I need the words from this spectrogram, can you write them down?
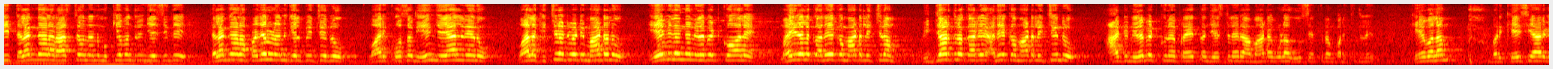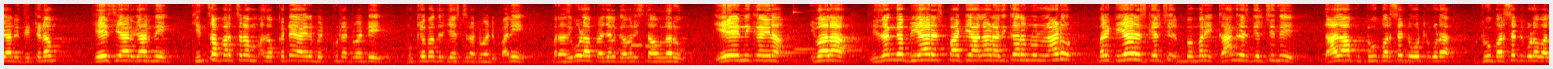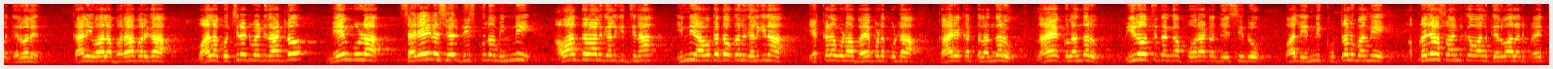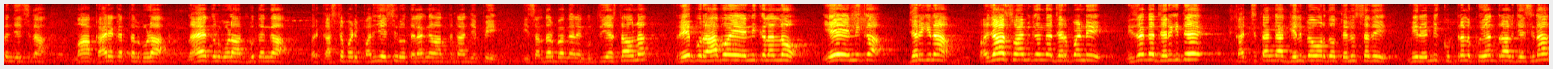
ఈ తెలంగాణ రాష్ట్రం నన్ను ముఖ్యమంత్రిని చేసింది తెలంగాణ ప్రజలు నన్ను గెలిపించారు వారి కోసం ఏం చేయాలి నేను? వాళ్ళకి ఇచ్చినటువంటి మాటను ఏ విధంగా నిలబెట్టుకోవాలి? మహిళలకు అనేక మాటలు ఇచ్చినాం విద్యార్థులకు అనే అనేక మాటలు ఇచ్చిండ్రు. వాటిని నిలబెట్టుకునే ప్రయత్నం చేస్తలేరు ఆ మాట కూడా ఊసెత్తడం పరిస్థితి లేదు. కేవలం మరి కేసీఆర్ గారిని తిట్టడం కేసీఆర్ గారిని కించపరచడం అదొక్కటే ఆయన పెట్టుకున్నటువంటి ముఖ్యమంత్రి చేస్తున్నటువంటి పని. మరి అది కూడా ప్రజలు గమనిస్తూ ఉన్నారు. ఏ ఎన్నికైనా ఇవాళ నిజంగా బీఆర్ఎస్ పార్టీ ఆనాడు అధికారంలో ఉన్నాడు. మరి టీఆర్ఎస్ గెలిచి మరి కాంగ్రెస్ గెలిచింది దాదాపు టూ పర్సెంట్ ఓట్లు కూడా టూ పర్సెంట్ కూడా వాళ్ళు గెలవలేదు. కానీ ఇవాళ బరాబర్గా వాళ్ళకు వచ్చినటువంటి దాంట్లో మేము కూడా సరైన షేర్ తీసుకున్నాం. ఇన్ని అవాంతరాలు కలిగించినా ఇన్ని అవకతవకలు కలిగినా ఎక్కడ కూడా భయపడకుండా కార్యకర్తలందరూ నాయకులందరూ వీరోచితంగా పోరాటం చేసిండ్రు. వాళ్ళు ఎన్ని కుట్రలు బన్ని ప్రజాస్వామిక వాళ్ళు గెలవాలని ప్రయత్నం చేసిన మా కార్యకర్తలు కూడా నాయకులు కూడా అద్భుతంగా మరి కష్టపడి పనిచేసిరు తెలంగాణ అంతటా అని చెప్పి ఈ సందర్భంగా నేను గుర్తు చేస్తా ఉన్నా. రేపు రాబోయే ఎన్నికలలో ఏ ఎన్నిక జరిగినా ప్రజాస్వామికంగా జరపండి. నిజంగా జరిగితే ఖచ్చితంగా గెలిపేవరదో తెలుస్తుంది. మీరు ఎన్ని కుట్రలు కుయంత్రాలు చేసినా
